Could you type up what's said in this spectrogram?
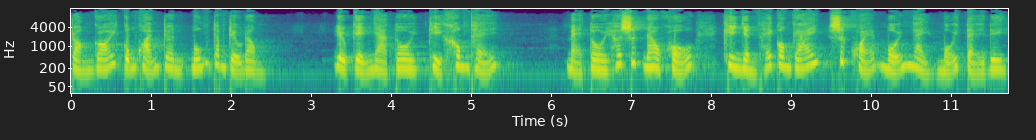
trọn gói cũng khoảng trên 400 triệu đồng. Điều kiện nhà tôi thì không thể. Mẹ tôi hết sức đau khổ khi nhìn thấy con gái sức khỏe mỗi ngày mỗi tệ đi.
